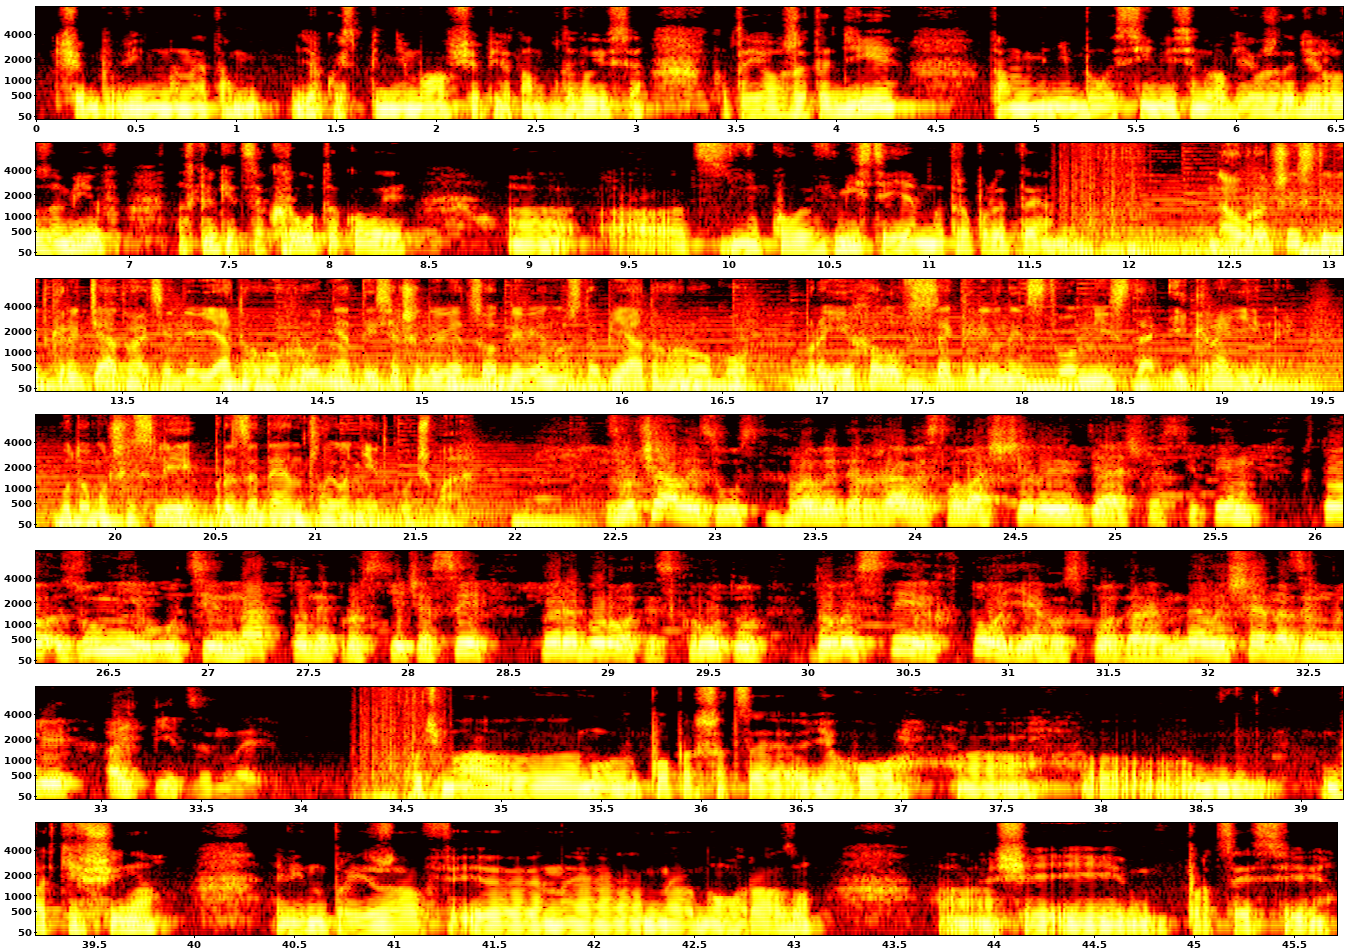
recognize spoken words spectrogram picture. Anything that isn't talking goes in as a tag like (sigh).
Щоб він мене там якось піднімав, щоб я там дивився. Тобто я вже тоді, там мені було 7-8 років, я вже тоді розумів, наскільки це круто, коли, коли в місті є метрополітен. На урочисте відкриття 29 грудня 1995 року приїхало все керівництво міста і країни, у тому числі президент Леонід Кучма. Звучали з уст глави держави слова щирої вдячності тим, хто зумів у ці надто непрості часи перебороти скруту, довести, хто є господарем не лише на землі, а й під землею. Кучма, е, ну, по-перше, це його е, батьківщина. Він приїжджав е, не, не одного разу. Ще і в процесі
